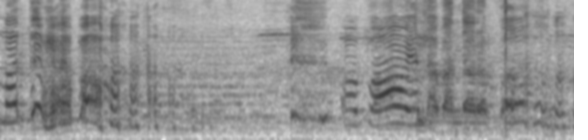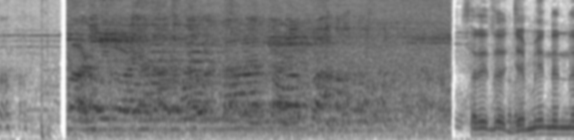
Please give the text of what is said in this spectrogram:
ಮತ್ತೆ ಅಪ್ಪ ಬಂದವರಪ್ಪ. ಸರ್, ಇದು ಜಮೀನಿನ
